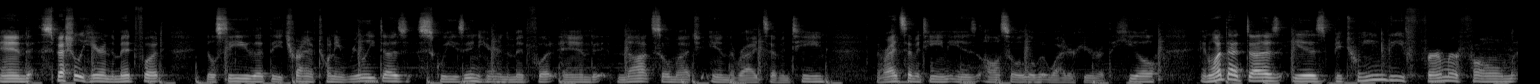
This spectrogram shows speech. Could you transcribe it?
And especially here in the midfoot, you'll see that the Triumph 20 really does squeeze in here in the midfoot and not so much in the Ride 17. The Ride 17 is also a little bit wider here at the heel. And what that does is between the firmer foam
